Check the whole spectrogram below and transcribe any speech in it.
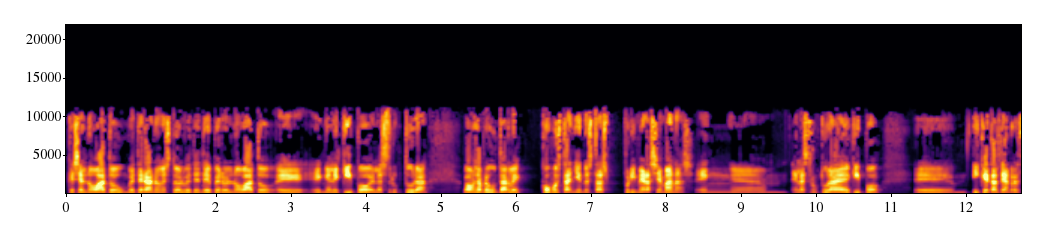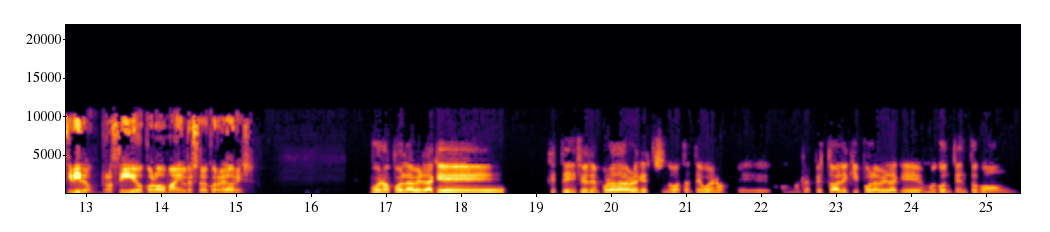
que es el novato, un veterano en esto del BTT, pero el novato eh, en el equipo, en la estructura. Vamos a preguntarle cómo están yendo estas primeras semanas en, eh, en la estructura del equipo eh, y qué tal te han recibido Rocío, Coloma y el resto de corredores. Bueno, pues la verdad que, que este inicio de temporada, la verdad que está siendo bastante bueno. Eh, con respecto al equipo, la verdad que muy contento con,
